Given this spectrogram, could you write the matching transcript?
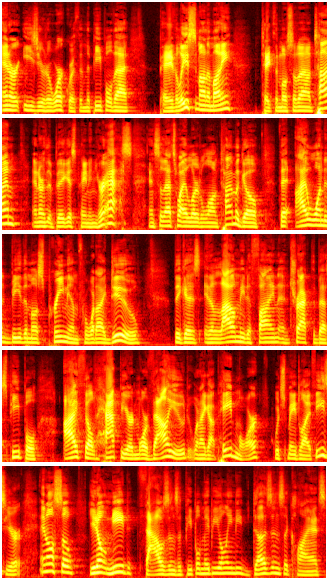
and are easier to work with. And the people that pay the least amount of money take the most amount of time and are the biggest pain in your ass. And so that's why I learned a long time ago that I wanted to be the most premium for what I do because it allowed me to find and attract the best people. I felt happier and more valued when I got paid more, which made life easier. And also, you don't need thousands of people, maybe you only need dozens of clients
